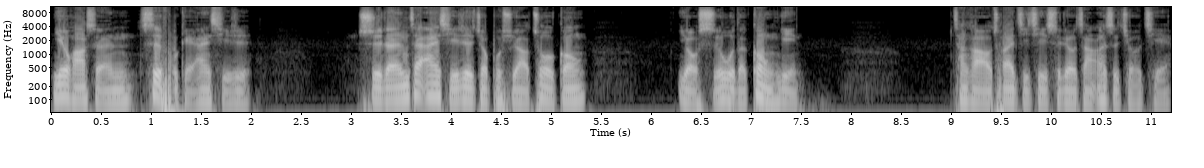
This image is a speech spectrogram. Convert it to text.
耶和华神赐福给安息日，使人在安息日就不需要做工，有食物的供应。参考出来及记十六章二十九节，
